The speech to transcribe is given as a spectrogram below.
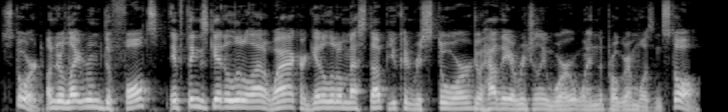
stored. Under Lightroom defaults, if things get a little out of whack or get a little messed up, you can restore to how they originally were when the program was installed.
